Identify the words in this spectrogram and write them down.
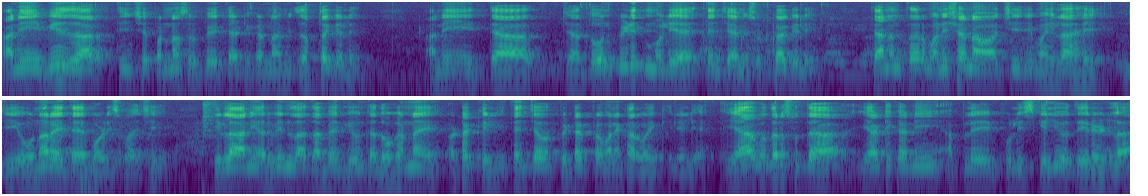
आणि वीस हजार तीनशे पन्नास रुपये त्या ठिकाणं आम्ही जप्त केले. आणि त्या ज्या दोन पीडित मुली आहेत त्यांची आम्ही सुटका केली. त्यानंतर मनीषा नावाची जी महिला आहे जी ओनर आहे त्या बॉडी स्पाची तिला आणि अरविंदला ताब्यात घेऊन त्या दोघांना अटक केली. त्यांच्यावर पिटाटप्रमाणे कारवाई केलेली आहे. या अगोदरसुद्धा या ठिकाणी आपले पोलीस गेली होती रेडला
